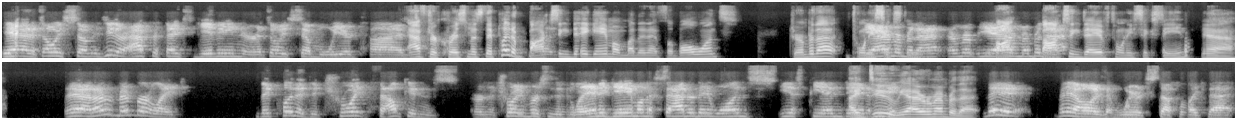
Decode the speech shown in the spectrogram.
Yeah, and it's always some. It's either after Thanksgiving or it's always some weird time. after Christmas. They played a Boxing Day game on Monday Night Football once. Do you remember that? yeah, I remember that. I remember. Yeah, I remember Boxing Day of 2016. Yeah. Yeah, and I remember like they put a Detroit Falcons or Detroit versus Atlanta game on a Saturday once. ESPN did. I mean, do. they- Yeah, I remember that. they they always have weird stuff like that.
